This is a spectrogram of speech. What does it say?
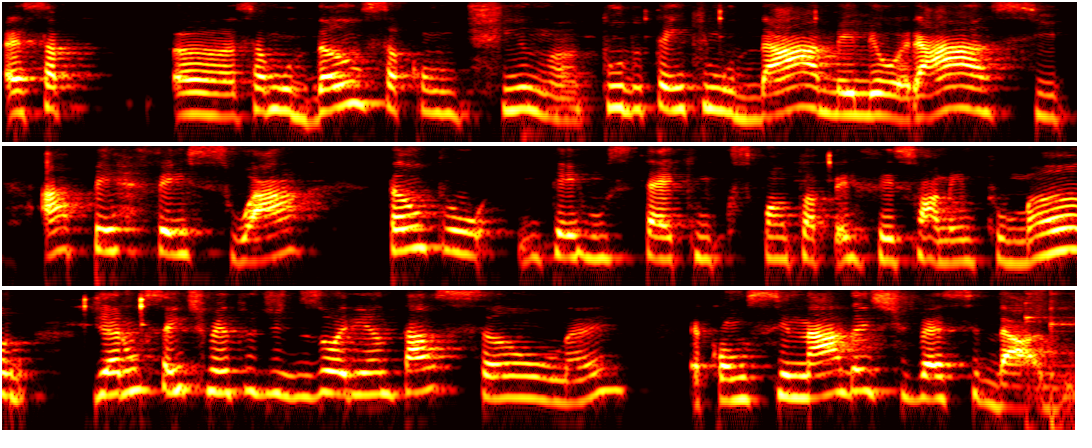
essa, uh, essa mudança contínua, tudo tem que mudar, melhorar, se aperfeiçoar, tanto em termos técnicos quanto aperfeiçoamento humano, gera um sentimento de desorientação, né? É como se nada estivesse dado.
